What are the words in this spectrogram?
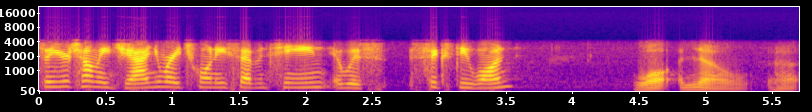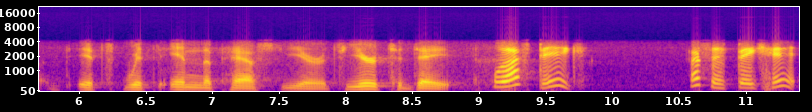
So you're telling me January 2017 it was 61? Well, no, uh, it's within the past year. It's year to date. Well, that's big. That's a big hit.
